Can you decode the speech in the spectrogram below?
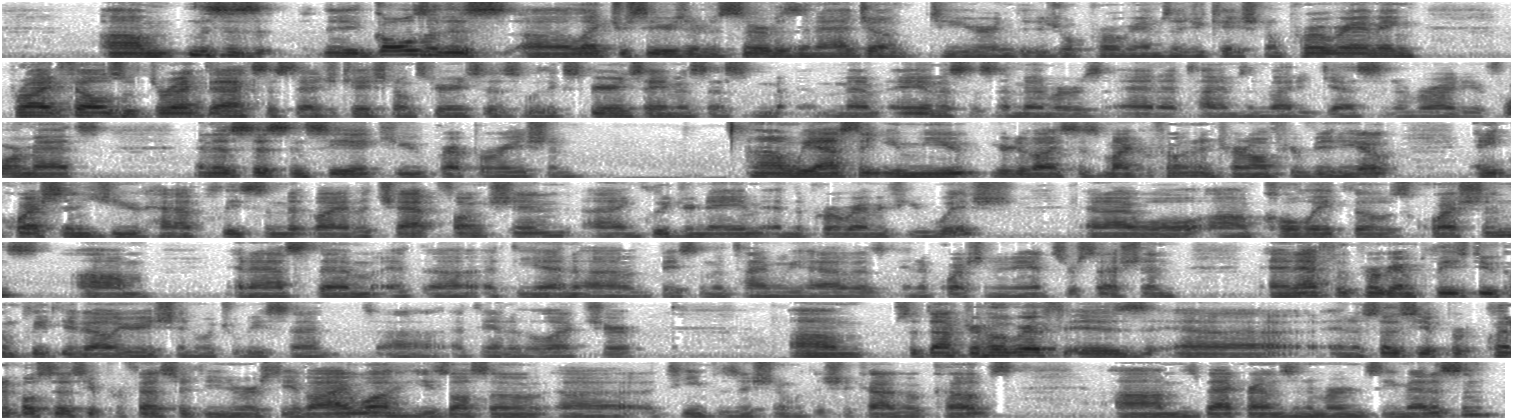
Um, this is the goals of this uh, lecture series are to serve as an adjunct to your individual program's educational programming, provide fellows with direct access to educational experiences with experienced AMSS mem AMSSM members, and at times invited guests in a variety of formats, and assist in CAQ preparation. Uh, we ask that you mute your device's microphone and turn off your video. Any questions you have, please submit via the chat function. Uh, include your name and the program if you wish, and I will uh, collate those questions um, and ask them at, uh, at the end uh, based on the time we have as in a question and answer session. And after the program, please do complete the evaluation, which will be sent uh, at the end of the lecture. Um, so Dr. Hogrefe is uh, an associate clinical associate professor at the University of Iowa. He's also a team physician with the Chicago Cubs. Um, his background is in emergency medicine,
